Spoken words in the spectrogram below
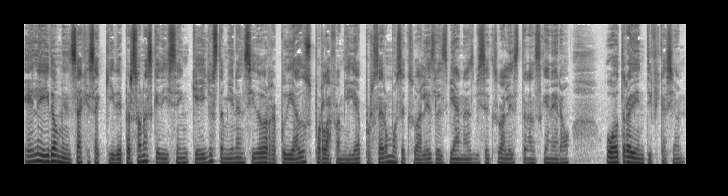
He leído mensajes aquí de personas que dicen que ellos también han sido repudiados por la familia por ser homosexuales, lesbianas, bisexuales, transgénero u otra identificación.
